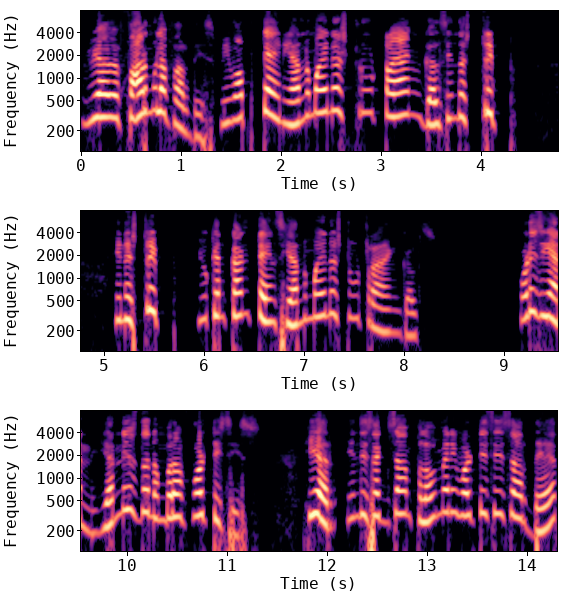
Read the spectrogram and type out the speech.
we have a formula for this. We obtain n minus 2 triangles in the strip. In a strip, you can contain n minus 2 triangles. What is n? n is the number of vertices. Here, in this example, how many vertices are there?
